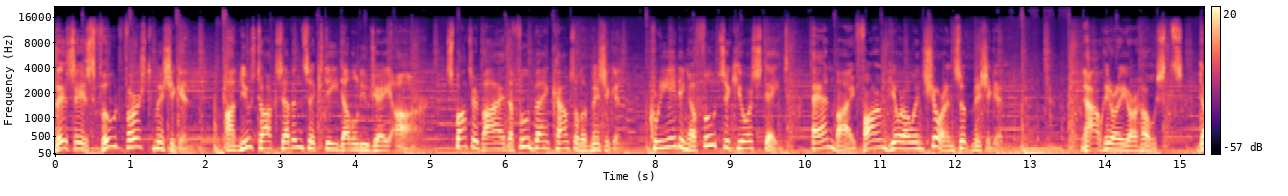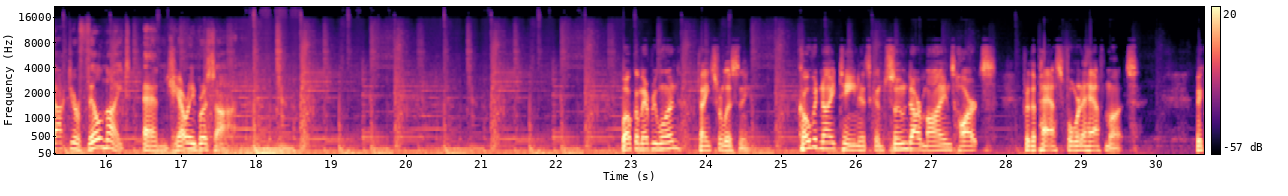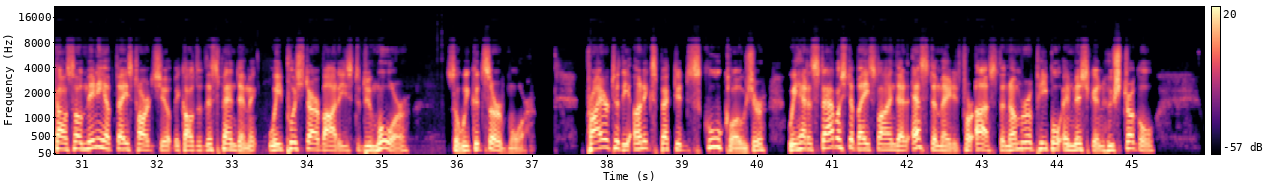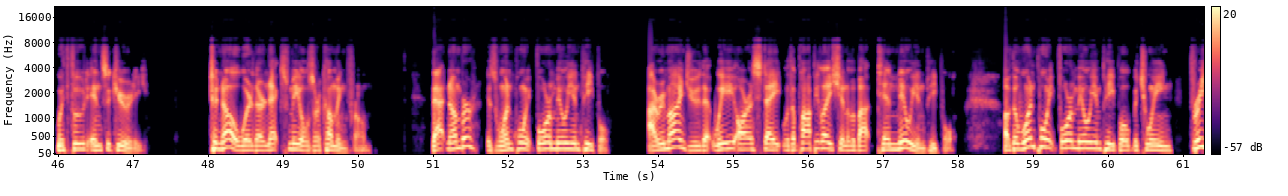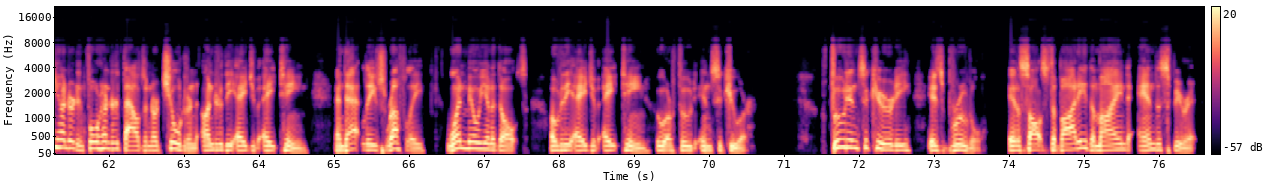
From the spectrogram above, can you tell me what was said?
This is Food First Michigan on News Talk 760 WJR, sponsored by the Food Bank Council of Michigan, creating a food secure state, and by Farm Bureau Insurance of Michigan. Now, here are your hosts, Dr. Phil Knight and Gerry Brisson. Welcome, everyone. Thanks for listening. COVID 19 has consumed our minds, hearts for the past four and a half months. Because so many have faced hardship because of this pandemic, we pushed our bodies to do more so we could serve more. Prior to the unexpected school closure, we had established a baseline that estimated for us the number of people in Michigan who struggle with food insecurity to know where their next meals are coming from. That number is 1.4 million people. I remind you that we are a state with a population of about 10 million people. Of the 1.4 million people, between 300 and 400,000 are children under the age of 18, and that leaves roughly 1 million adults over the age of 18 who are food insecure. Food insecurity is brutal. It assaults the body, the mind, and the spirit.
